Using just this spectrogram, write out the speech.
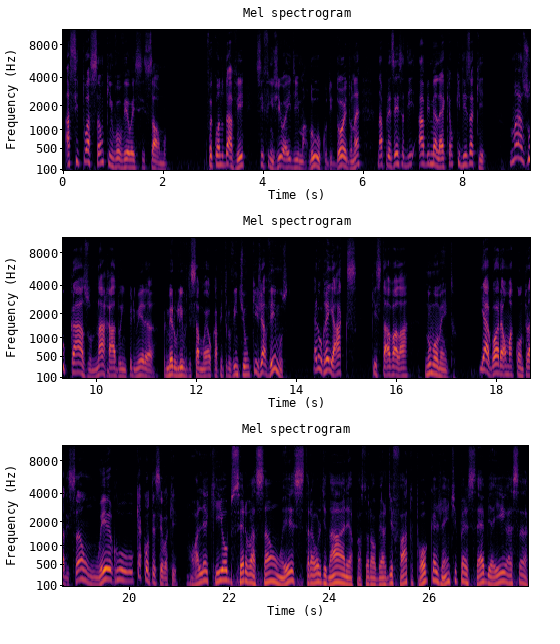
a situação que envolveu esse salmo. Foi quando Davi se fingiu aí de maluco, de doido, né? Na presença de Abimeleque, é o que diz aqui. Mas o caso narrado em primeira, primeiro livro de Samuel, capítulo 21, que já vimos, era o rei Ax que estava lá no momento. E agora há uma contradição, um erro. O que aconteceu aqui? Olha que observação extraordinária, pastor Alberto. De fato, pouca gente percebe aí essa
